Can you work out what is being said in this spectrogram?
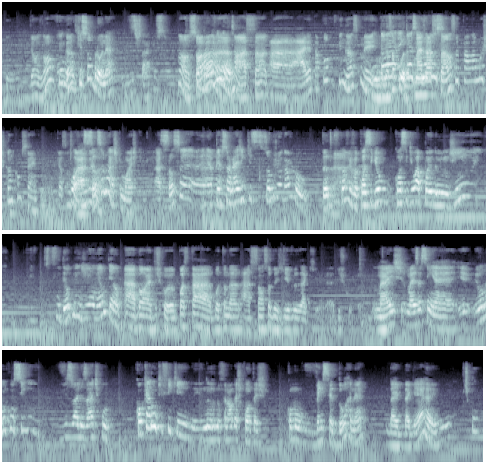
Jon Snow? O Vingança? que sobrou, né? Starks. Não, só. Sobrou a vingança. Não, a, San, a Arya tá por vingança mesmo. Então, vingança pura. então assim, mas não a Sansa tá lá moscando como sempre. Porque a Sansa Pô, a faz Sansa eu não acho que mostra. A Sansa é a personagem que soube jogar o jogo. Tanto que ficou Ah. viva. Conseguiu, conseguiu o apoio do Mindinho e, e fudeu com o Mindinho ao mesmo tempo. Ah, bom, é, desculpa. Eu posso estar botando a, a Sansa dos livros aqui. é, desculpa. Mas, mas assim, é, eu, eu não consigo visualizar, tipo, qualquer um que fique, no, no final das contas, como vencedor, né, da, da guerra, tipo,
